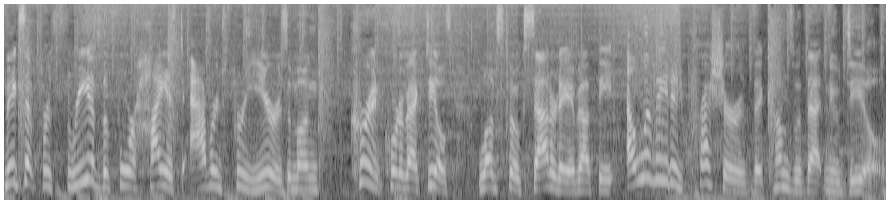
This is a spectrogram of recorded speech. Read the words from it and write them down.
makes up for three of the four highest average per years among current quarterback deals. Love spoke Saturday about the elevated pressure that comes with that new deal.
